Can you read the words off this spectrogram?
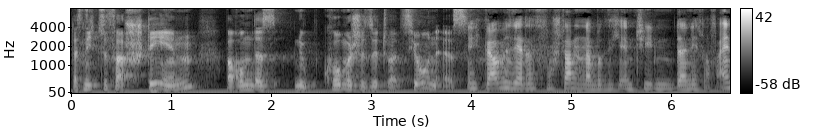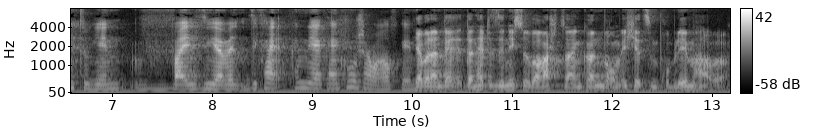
Das nicht zu verstehen, warum das eine komische Situation ist. Ich glaube, sie hat das verstanden, aber sich entschieden, da nicht drauf einzugehen, weil sie ja, wenn sie kann, kann ja keinen Kugelschreiber rausgeben. Ja, aber dann, wär, dann hätte sie nicht so überrascht sein können, warum ich jetzt ein Problem habe.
